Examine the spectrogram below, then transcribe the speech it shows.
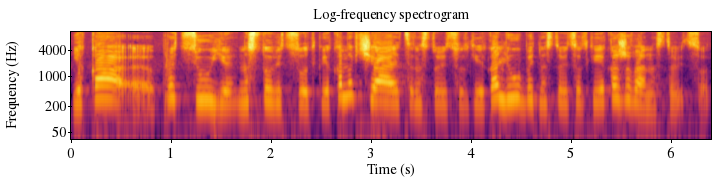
яка е, працює на 100%, яка навчається на 100%, яка любить на 100%, яка живе на 100%.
